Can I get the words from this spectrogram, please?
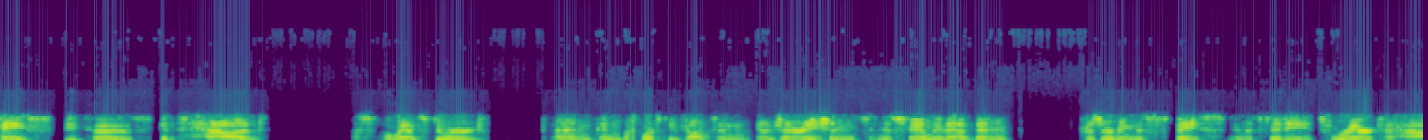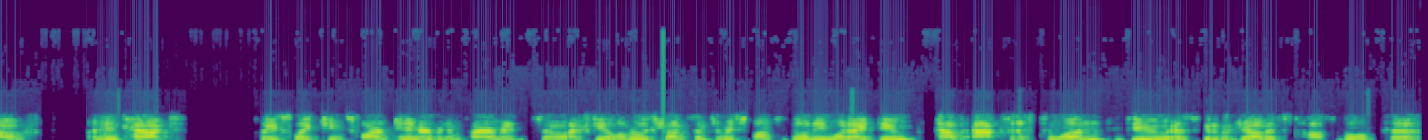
case because it's had a, a land steward and, and before Steve Johnson, you know, generations in his family that have been preserving this space in the city. It's rare to have an intact place like Jean's Farm in an urban environment. So I feel a really strong sense of responsibility when I do have access to one to do as good of a job as possible to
